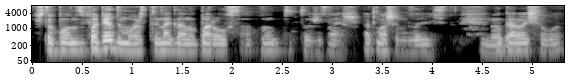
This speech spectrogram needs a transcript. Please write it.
чтобы он с победы, может, иногда напоролся. Ну, тут тоже, знаешь, от машины зависит. Ну, ну да. короче, вот.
